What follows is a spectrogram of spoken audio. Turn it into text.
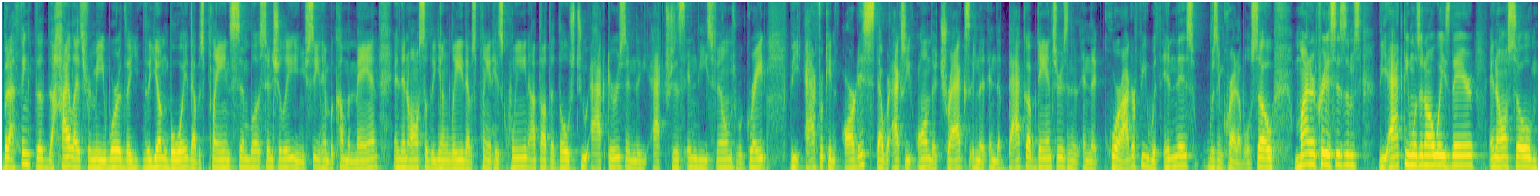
But I think the the highlights for me were the the young boy that was playing Simba essentially, and you seen him become a man, and then also the young lady that was playing his queen. I thought that those two actors and the actresses in these films were great. The African artists that were actually on the tracks and the and the backup dancers and, and the choreography within this was incredible. So minor criticisms, the acting wasn't always there, and also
